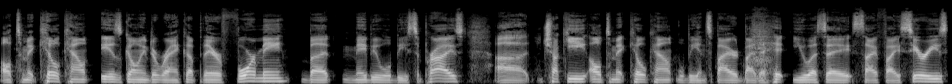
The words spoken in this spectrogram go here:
Ultimate Kill Count is going to rank up there for me, but maybe we'll be surprised. Uh, Chucky Ultimate Kill Count will be inspired by the hit USA sci fi series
